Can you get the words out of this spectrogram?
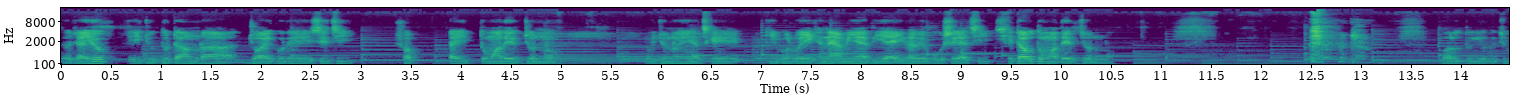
তো যাই হোক, এই যুদ্ধটা আমরা জয় করে এসেছি, সবটাই তোমাদের জন্য। ওই জন্যই আজকে কি বলব, এখানে আমি আর দিয়া এইভাবে বসে আছি, সেটাও তোমাদের জন্য। বল, তুইও কিছু?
